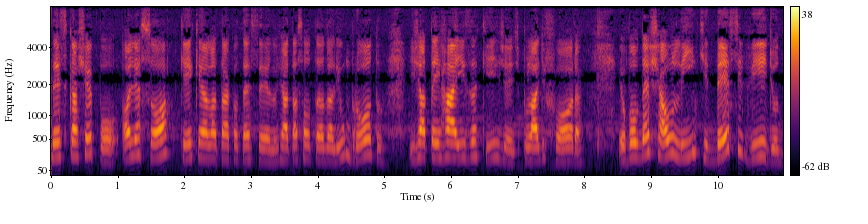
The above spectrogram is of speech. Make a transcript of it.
nesse cachepô. Olha só o que, que ela tá acontecendo. Já tá soltando ali um broto e já tem raiz aqui, gente, por lá de fora. Eu vou deixar o link desse vídeo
